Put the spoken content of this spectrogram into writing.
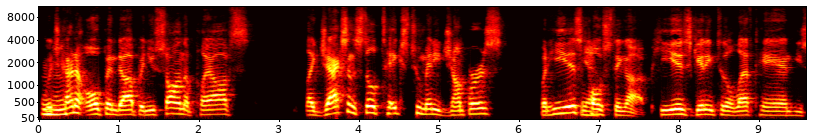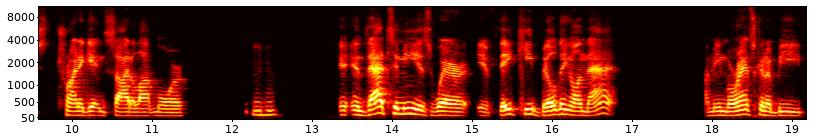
which mm-hmm. kind of opened up. And you saw in the playoffs, like Jackson still takes too many jumpers, but he is yeah. posting up. He is getting to the left hand. He's trying to get inside a lot more. Mm-hmm and that to me is where if they keep building on that, I mean, Morant's going to be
